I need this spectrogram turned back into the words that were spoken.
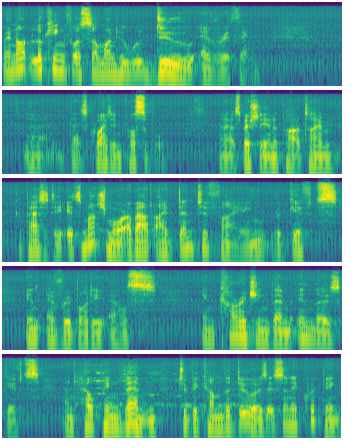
We're not looking for someone who will do everything. Uh, that's quite impossible, uh, especially in a part time capacity. It's much more about identifying the gifts in everybody else, encouraging them in those gifts, and helping them to become the doers. It's an equipping,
